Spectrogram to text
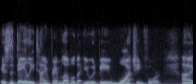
is the daily time frame level that you would be watching for. Uh,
